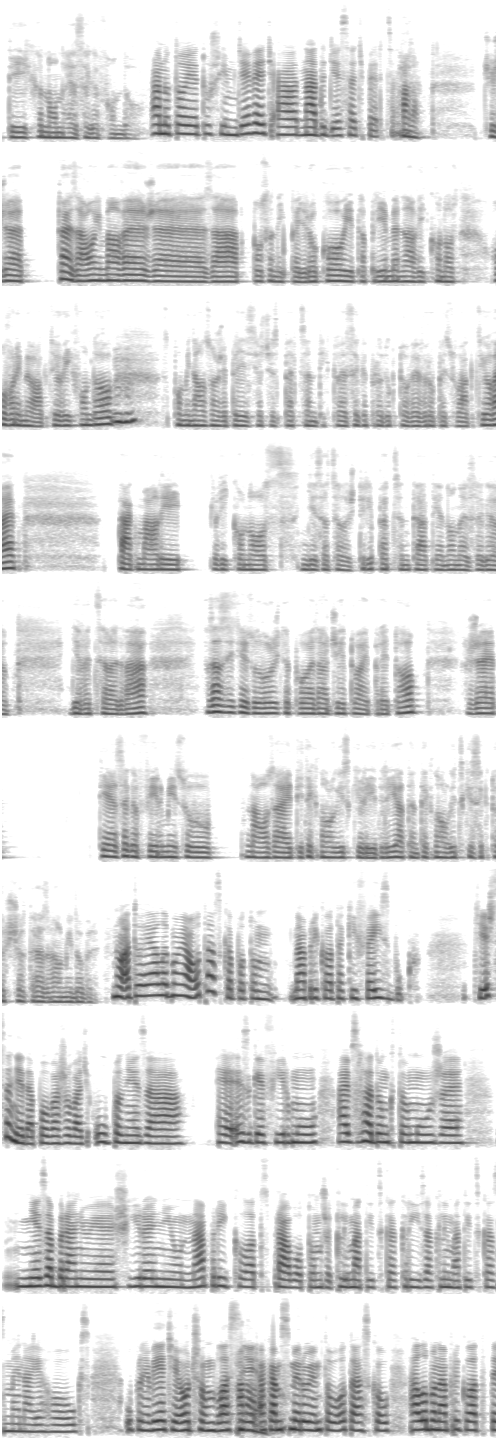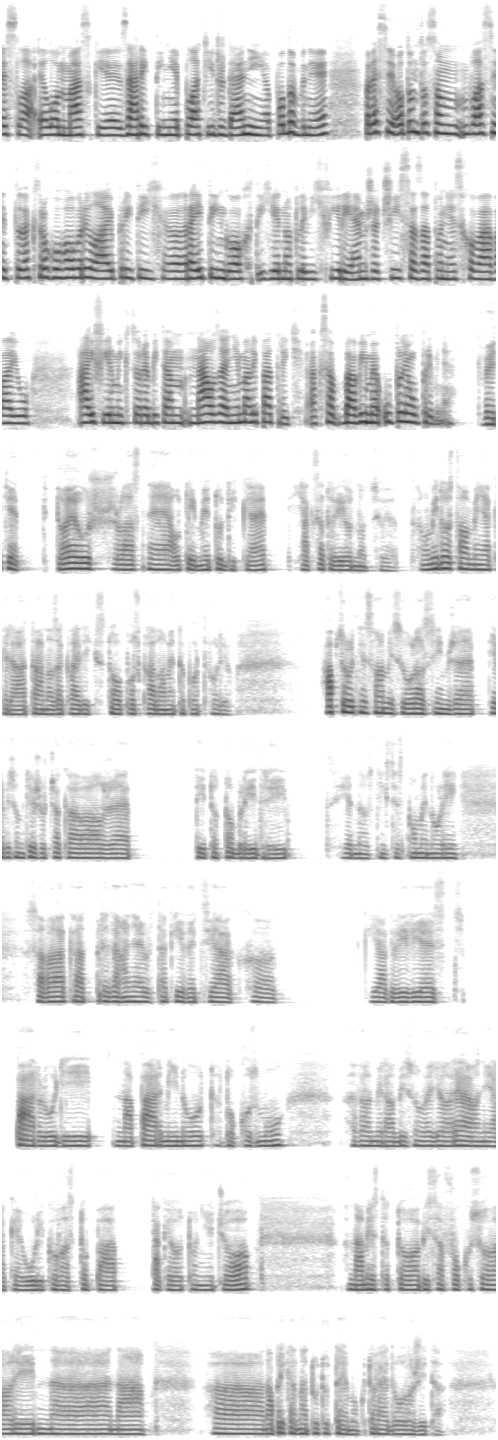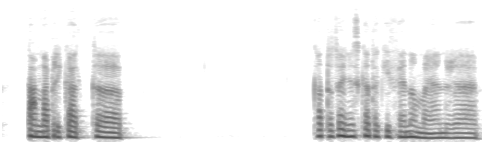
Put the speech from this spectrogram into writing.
tých non-ESG fondov. Áno, to je tuším 9 a nad 10 Áno. Čiže to je zaujímavé, že za posledných 5 rokov je tá priemerná výkonnosť, hovoríme o akciových fondoch, mm-hmm. spomínal som, že 56% týchto ESG produktov v Európe sú akciové, tak mali výkonnosť 10,4%, tie non-ESG 9,2%. Zase je to dôležité povedať, že je to aj preto, že tie SG firmy sú naozaj tí technologickí lídry a ten technologický sektor šiel teraz veľmi dobre. No a to je ale moja otázka potom, napríklad taký Facebook. Tiež sa nedá považovať úplne za ESG firmu, aj vzhľadom k tomu, že nezabraňuje šíreniu napríklad správ o tom, že klimatická kríza, klimatická zmena je hoax. Úplne viete, o čom vlastne ano. a kam smerujem tou otázkou. Alebo napríklad Tesla, Elon Musk je zarytý neplatič daní a podobne. Presne o tomto som vlastne to tak trochu hovorila aj pri tých e, ratingoch tých jednotlivých firiem, že či sa za to neschovávajú aj firmy, ktoré by tam naozaj nemali patriť, ak sa bavíme úplne úprimne. Viete, to je už vlastne o tej metodike, jak sa to vyhodnocuje. My dostávame nejaké dáta na základe z toho poskladáme to portfólio. Absolútne s vami súhlasím, že ja by som tiež očakával, že títo top lídry, jedno z nich ste spomenuli, sa veľakrát predáňajú v takých veciach, jak vyviesť pár ľudí na pár minút do kozmu. Veľmi rád by som vedel reálne, je úliková stopa takéhoto niečoho namiesto toho, aby sa fokusovali na, na napríklad na túto tému, ktorá je dôležitá. Tam napríklad e, toto je dneska taký fenomén, že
